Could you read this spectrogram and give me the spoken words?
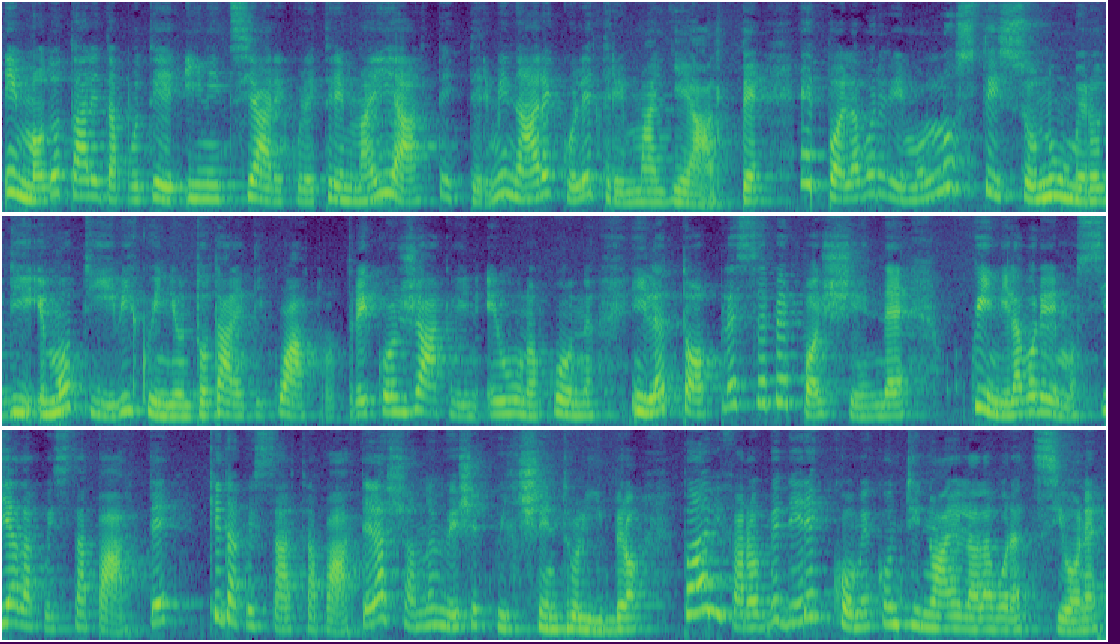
in modo tale da poter iniziare con le 3 maglie alte e terminare con le 3 maglie alte. E poi lavoreremo lo stesso numero di motivi quindi un totale di 4 3 con Jacqueline e uno con il topless per poi scendere quindi lavoreremo sia da questa parte che da quest'altra parte lasciando invece qui il centro libero poi vi farò vedere come continuare la lavorazione.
